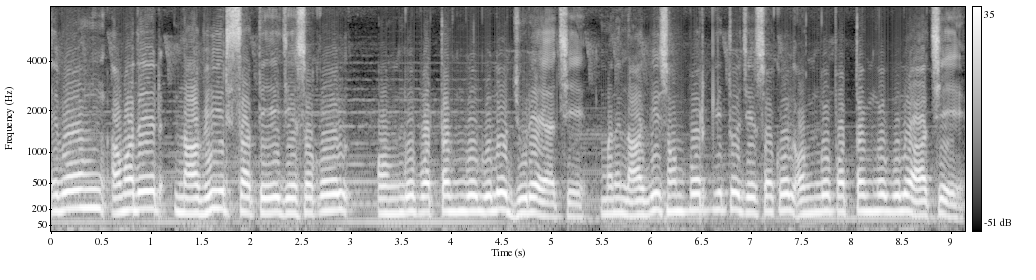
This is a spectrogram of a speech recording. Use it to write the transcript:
এবং আমাদের নাভির সাথে যে সকল অঙ্গ প্রত্যঙ্গগুলো জুড়ে আছে। মানে নাভি সম্পর্কিত যে সকল অঙ্গ প্রত্যঙ্গগুলো আছে,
